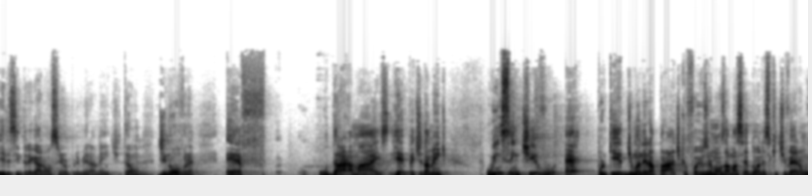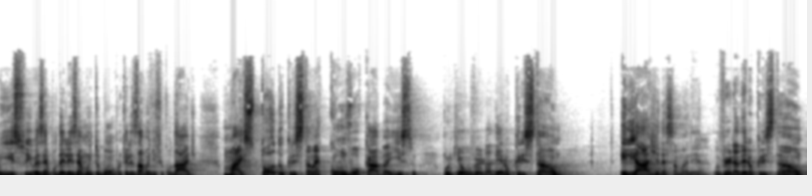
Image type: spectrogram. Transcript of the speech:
eles se entregaram ao Senhor primeiramente. Então, é. de novo, né? É o dar a mais, repetidamente. O incentivo é porque, de maneira prática, foi os irmãos da Macedônia que tiveram isso, e o exemplo deles é muito bom porque eles estavam em dificuldade. Mas todo cristão é convocado a isso, porque o verdadeiro cristão, ele age dessa maneira. É. O verdadeiro cristão,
